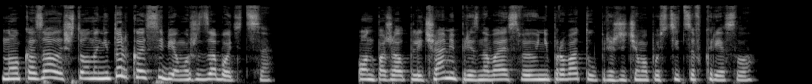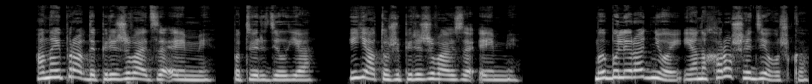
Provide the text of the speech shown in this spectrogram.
но оказалось, что она не только о себе может заботиться. Он пожал плечами, признавая свою неправоту, прежде чем опуститься в кресло. «Она и правда переживает за Эмми», – подтвердил я. «И я тоже переживаю за Эмми. Мы были роднёй, и она хорошая девушка.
